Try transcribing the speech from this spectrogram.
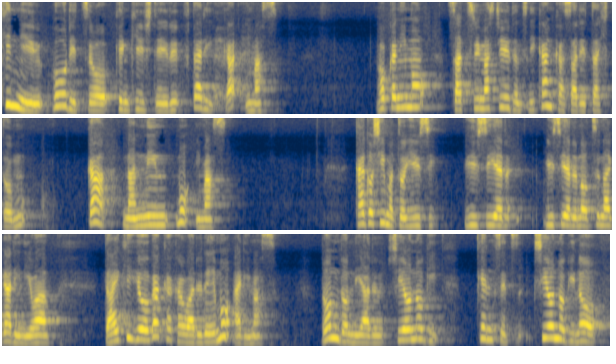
金融法律を研究している2人がいます。他にも、サツリマスチューデンツに感化された人が何人もいます。鹿児島と UCL, UCL のつながりには、大企業が関わる例もあります。ロンドンにある塩野義建設、塩野義の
